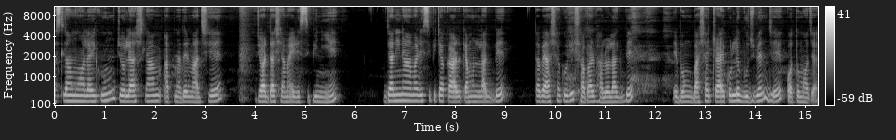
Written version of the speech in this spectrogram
আসসালামু আলাইকুম, চলে আসলাম আপনাদের মাঝে জর্দা শ্যামাই রেসিপি নিয়ে। জানি না আমার রেসিপিটা কার কেমন লাগবে, তবে আশা করি সবার ভালো লাগবে এবং বাসায় ট্রাই করলে বুঝবেন যে কত মজা।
